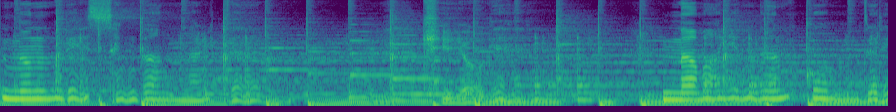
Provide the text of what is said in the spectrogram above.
눈물이 생각날 때 기억에 남아있는 꿈들이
